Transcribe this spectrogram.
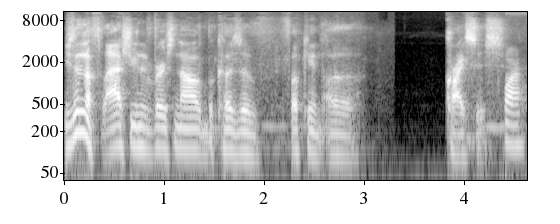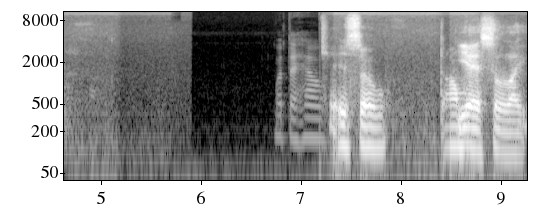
He's in the Flash universe now because of fucking uh Crisis. Why? What the hell? Shit is so dumb. Yeah, so like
